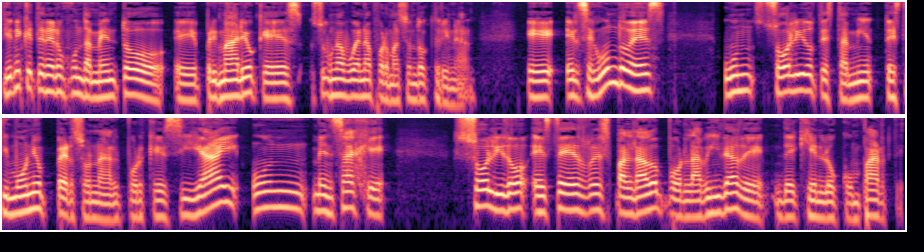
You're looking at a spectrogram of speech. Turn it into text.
tiene que tener un fundamento eh, primario que es una buena formación doctrinal. Eh, el segundo es un sólido testimonio personal, porque si hay un mensaje sólido, este es respaldado por la vida de, de quien lo comparte.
